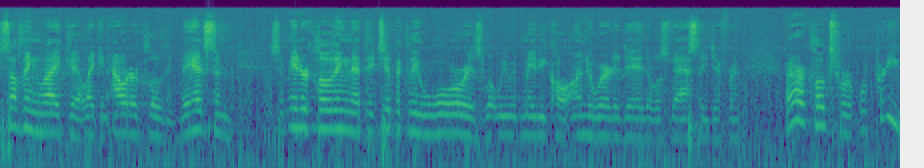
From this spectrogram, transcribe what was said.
something like, uh, like an outer clothing. They had some, some inner clothing that they typically wore, is what we would maybe call underwear today, that was vastly different. But our cloaks were, were pretty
